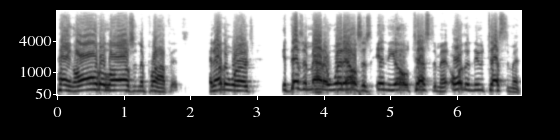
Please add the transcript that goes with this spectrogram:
hang all the laws and the prophets. In other words, it doesn't matter what else is in the Old Testament or the New Testament.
